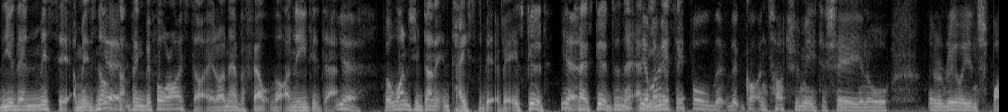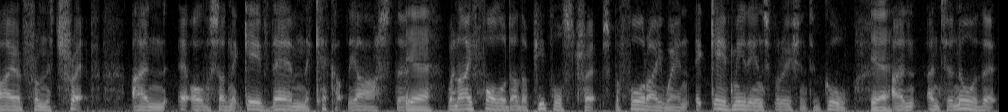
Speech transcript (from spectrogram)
you then miss it. I mean, it's not Yeah. something before I started. I never felt that I needed that. Yeah. But once you've done it and tasted a bit of it, it's good. It tastes good, doesn't it? The And you amount miss of people that, that got in touch with me to say, you know, they were really inspired from the trip, and it, all of a sudden it gave them the kick up the arse that Yeah. when I followed other people's trips before I went, it gave me the inspiration to go. Yeah. And and to know that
